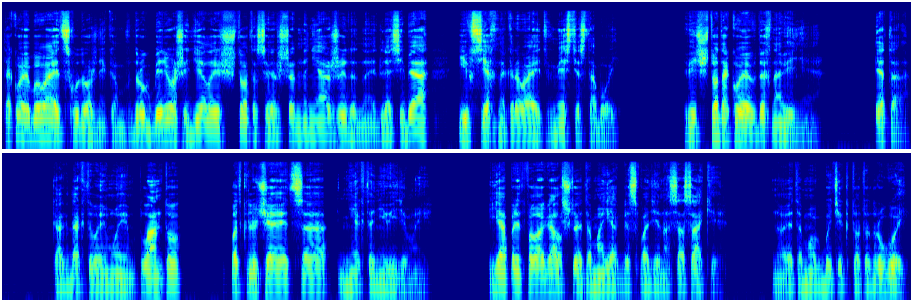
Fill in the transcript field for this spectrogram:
Такое бывает с художником. Вдруг берешь и делаешь что-то совершенно неожиданное для себя, и всех накрывает вместе с тобой. Ведь что такое вдохновение? Это когда к твоему импланту подключается некто невидимый. Я предполагал, что это маяк господина Сасаки, но это мог быть и кто-то другой.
